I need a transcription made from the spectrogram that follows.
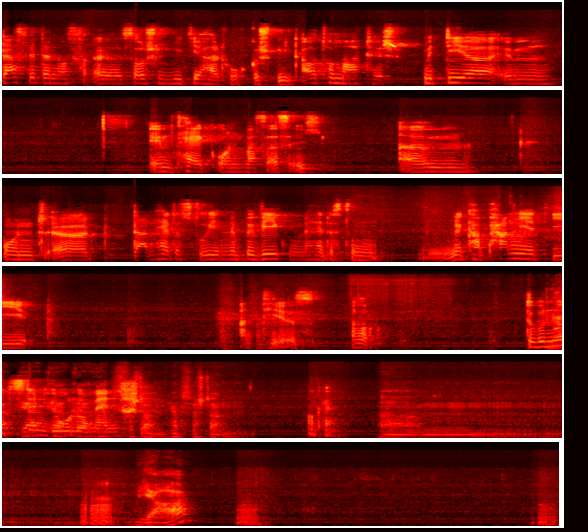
das wird dann auf äh, Social Media halt hochgespielt, automatisch. Mit dir im, im Tag und was weiß ich. Ähm, und äh, dann hättest du eine Bewegung, dann hättest du eine Kampagne, die anti ist. Also, du benutzt ja, ja, den YOLO-Menschen. ich hab's verstanden. Okay. Ähm, hm. Ja. Hm. Hm.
